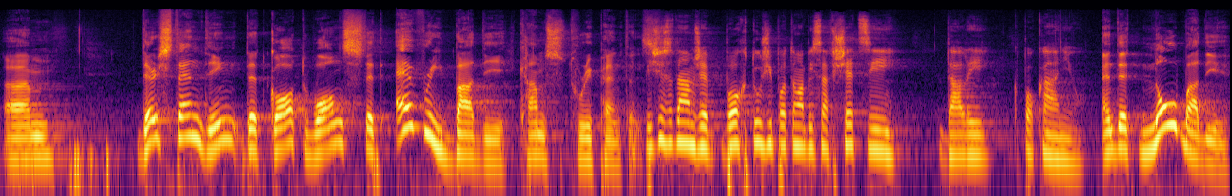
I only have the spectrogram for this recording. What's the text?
Um, they're standing that God wants that everybody comes to repentance Píše sa tam, že Boh túži potom, aby sa všetci dali k pokániu. and that nobody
